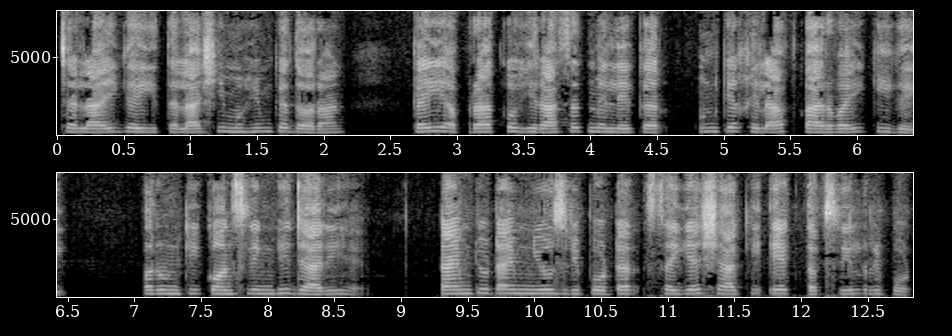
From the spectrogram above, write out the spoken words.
چلائی گئی تلاشی مہم کے دوران کئی افراد کو حراست میں لے کر ان کے خلاف کارروائی کی گئی اور ان کی کونسلنگ بھی جاری ہے۔ Time to time news reporter Syed Shah کی ایک تفصیل رپورٹ۔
